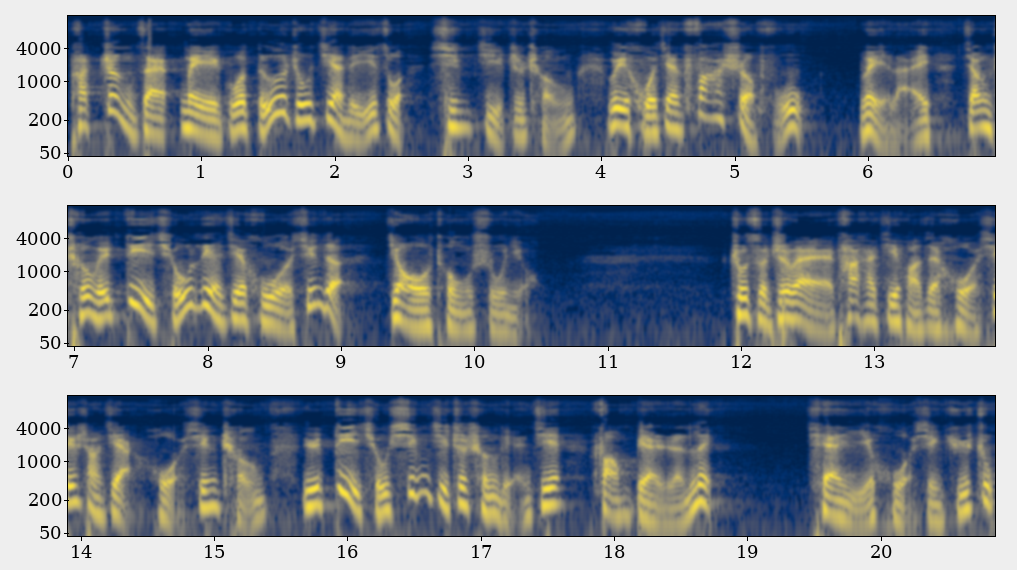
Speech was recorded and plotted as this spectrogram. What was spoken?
他正在美国德州建立一座星际之城，为火箭发射服务。未来将成为地球链接火星的交通枢纽。除此之外，他还计划在火星上建火星城，与地球星际之城连接，方便人类迁移火星居住。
